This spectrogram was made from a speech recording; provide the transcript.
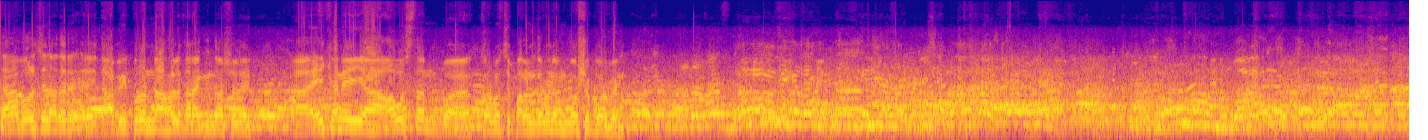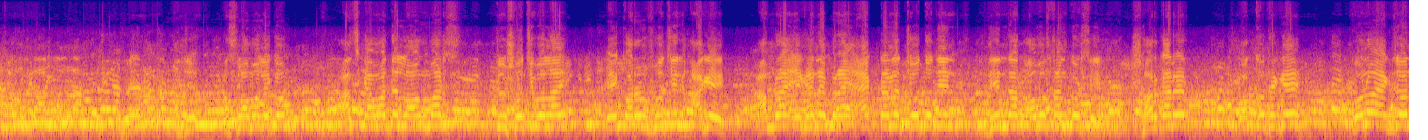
তারা বলছেন তাদের এই দাবি পূরণ না হলে তারা কিন্তু আসলে আহ, এইখানেই অবস্থান কর্মসূচি পালন করবেন এবং বসে পড়বেন। আসসালামু আলাইকুম। আজকে আমাদের লং মার্চ টু সচিবালয় এই কর্মসূচির আগে আমরা এখানে প্রায় একটানা চোদ্দ দিন দিন রাত অবস্থান করছি। সরকারের পক্ষ থেকে কোনো একজন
